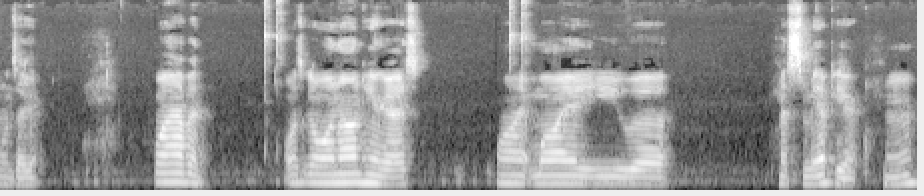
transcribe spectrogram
One second. What happened? What's going on here, guys? Why why are you uh messing me up here? Hmm?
